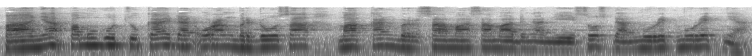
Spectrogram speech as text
banyak pemungut cukai dan orang berdosa makan bersama-sama dengan Yesus dan murid-muridnya,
